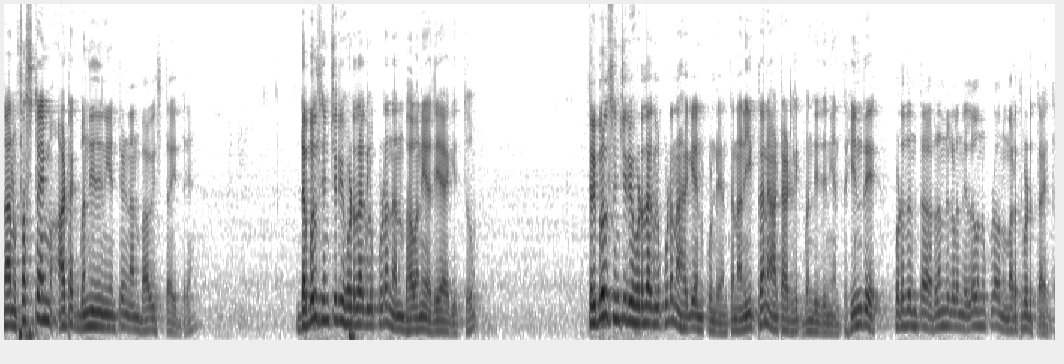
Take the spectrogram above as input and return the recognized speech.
ನಾನು ಫಸ್ಟ್ ಟೈಮ್ ಆಟಕ್ಕೆ ಬಂದಿದ್ದೀನಿ ಅಂತೇಳಿ ನಾನು ಭಾವಿಸ್ತಾ ಇದ್ದೆ. ಡಬಲ್ ಸೆಂಚುರಿ ಹೊಡೆದಾಗಲೂ ಕೂಡ ನನ್ನ ಭಾವನೆ ಅದೇ ಆಗಿತ್ತು. ತ್ರಿಬಲ್ ಸೆಂಚುರಿ ಹೊಡೆದಾಗಲೂ ಕೂಡ ನಾನು ಹಾಗೆ ಅಂದ್ಕೊಂಡೆ ಅಂತ. ನಾನು ಈಗ ತಾನೇ ಆಟ ಆಡ್ಲಿಕ್ಕೆ ಬಂದಿದ್ದೀನಿ ಅಂತ. ಹಿಂದೆ ಹೊಡೆದಂಥ ರನ್ಗಳನ್ನೆಲ್ಲವನ್ನು ಕೂಡ ಅವನು ಮರೆತು ಬಿಡ್ತಾ ಇದ್ದ.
